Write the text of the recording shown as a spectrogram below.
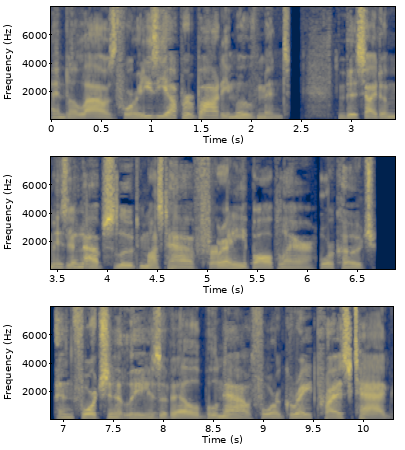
and allows for easy upper body movement. This item is an absolute must-have for any ball player or coach, and fortunately is available now for a great price tag.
